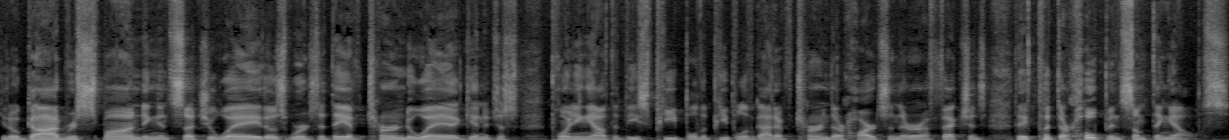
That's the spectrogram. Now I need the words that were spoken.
you know, God responding in such a way, those words that they have turned away. Again, it's just pointing out that these people, the people of God, have turned their hearts and their affections. They've put their hope in something else.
